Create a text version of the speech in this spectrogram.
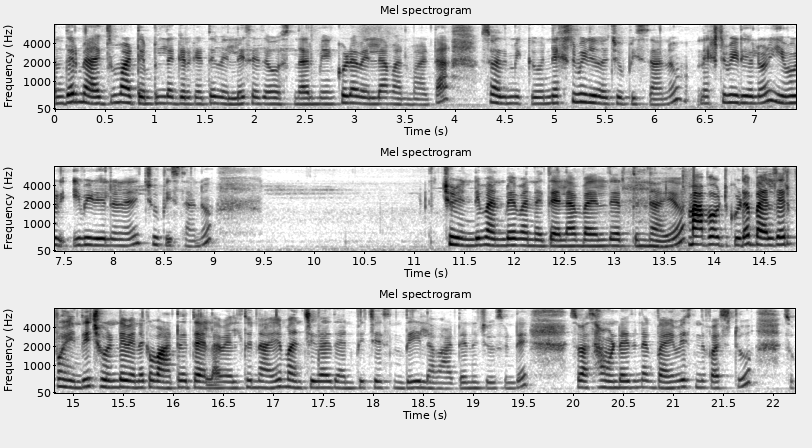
అందరు మ్యాక్సిమం ఆ టెంపుల్ దగ్గరికి అయితే వెళ్ళేసి అయితే వస్తున్నారు. మేము కూడా వెళ్ళామన్నమాట. సో అది మీకు నెక్స్ట్ వీడియోలో చూపిస్తాను. నెక్స్ట్ వీడియోలో ఈ ఈ వీడియోలోనే చూపిస్తాను. చూడండి వన్ బై వన్ అయితే ఎలా బయలుదేరుతున్నాయో. మా బోట్ కూడా బయలుదేరిపోయింది. చూడండి వెనక వాటర్ అయితే ఎలా వెళ్తున్నాయో. మంచిగా అయితే అనిపించేసింది ఇలా వాటర్ని చూస్తుంటే. సో ఆ సౌండ్ అయితే నాకు భయం వేసింది ఫస్ట్ సో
